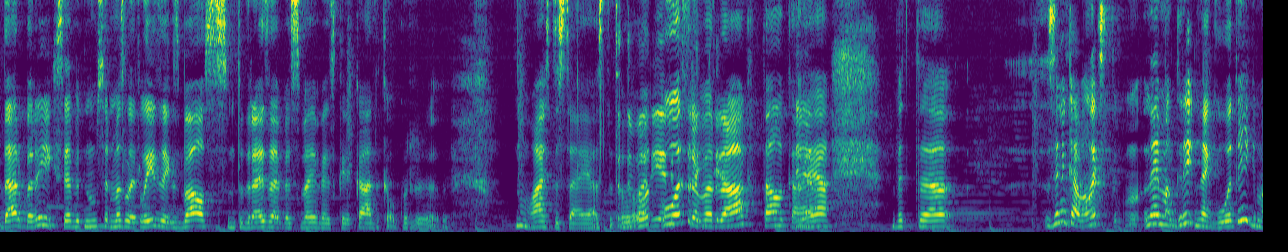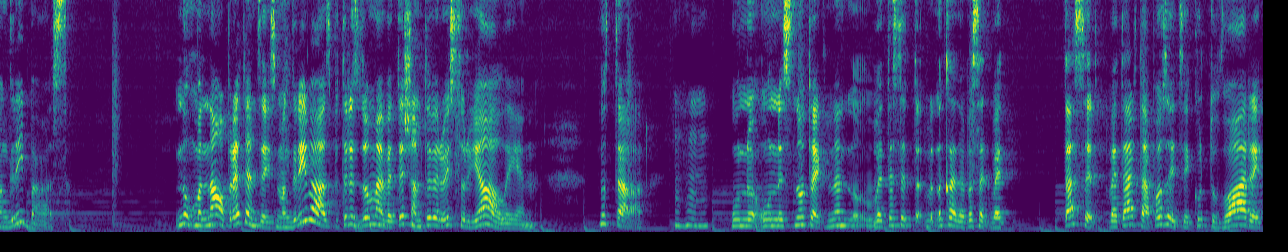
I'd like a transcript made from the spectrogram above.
darba rīks, ja, bet mums ir mazliet līdzīgas balsis, un tad reizē mēs veivēs, ka kāda kaut kur nu, aiztusējās, tad, tad var otra var rākt tālāk. Jā. Jā. Bet, uh, zini, kā man liekas, ka ne, man grib, ne godīgi man gribās. Nu, man nav pretenzijas, man gribās, bet es domāju, vai tiešām tev ir visur jālien. Nu, tā. Mm -hmm. un, un es noteikti, ne, nu, vai tas ir, nu, kā tā pasaka, vai, tas ir, vai tā ir tā pozīcija, kur tu vari.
